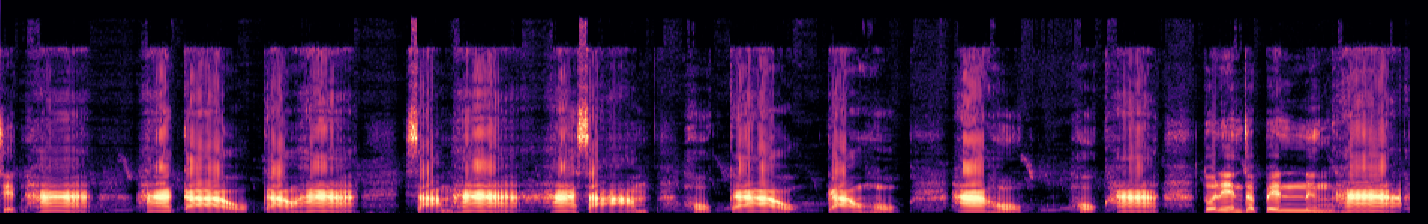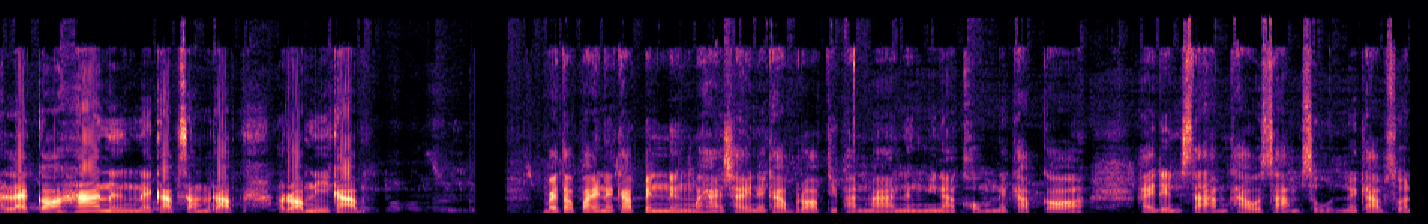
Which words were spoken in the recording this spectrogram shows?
75 59 95 35 53 69 96 56 65ตัวเน้นจะเป็น15และก็51นะครับสำหรับรอบนี้ครับใบต่อไปนะครับเป็น 1 มหาชัยนะครับ รอบที่ผ่านมา 1 มีนาคมนะครับ ก็ให้เด่น 3 เข้า 30 นะครับ ส่วน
